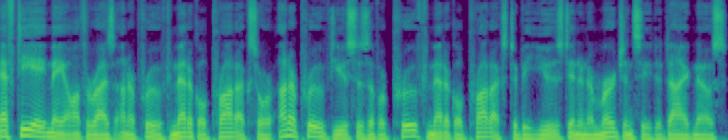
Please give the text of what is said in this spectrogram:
FDA may authorize unapproved medical products or unapproved uses of approved medical products to be used in an emergency to diagnose,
